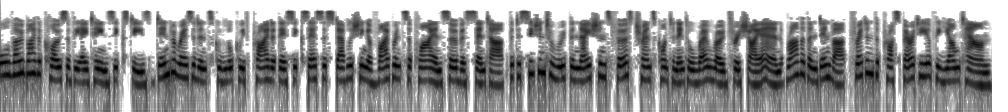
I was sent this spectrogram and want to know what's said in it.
Although by the close of the 1860s, Denver residents could look with pride at their success establishing a vibrant supply and service center, the decision to route the nation's first transcontinental railroad through Cheyenne, rather than Denver, threatened the prosperity of the young town.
